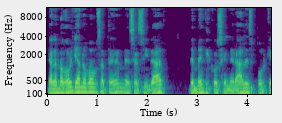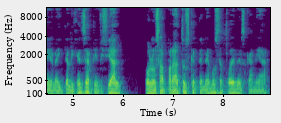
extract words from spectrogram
Y a lo mejor ya no vamos a tener necesidad de médicos generales porque la inteligencia artificial con los aparatos que tenemos te pueden escanear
